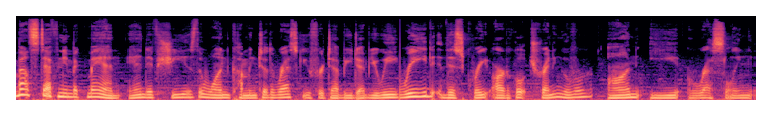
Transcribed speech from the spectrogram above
about Stephanie McMahon and if she is the one coming to the rescue for WWE, read this great article trending over on E Wrestling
